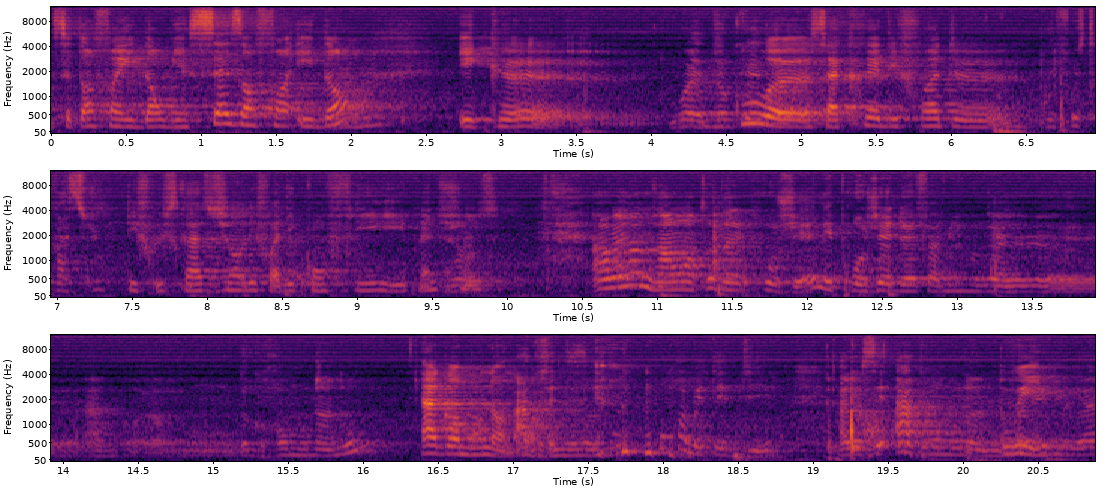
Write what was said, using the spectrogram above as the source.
cet enfant aidant, ou bien ses enfants aidants, et que du coup, euh, euh, ça crée des fois de, des frustrations. Des frustrations, des fois des conflits et plein de choses. Alors maintenant, nous allons entrer dans les projets, les projets de famille rurale euh, de Grand Mounano. À Grand Mounano. Pourquoi m'était dit? Alors c'est à Grand Mounano. Oui. Euh,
